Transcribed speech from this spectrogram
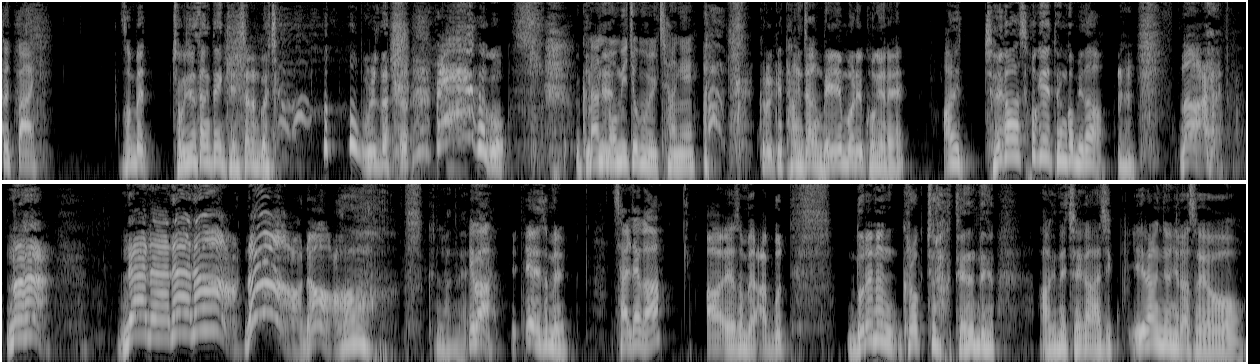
굿바이. 선배, 정신 상태는 괜찮은 거죠? 울다가, 악! 하고. 그렇게, 난 몸이 좀 울창해. 그렇게 당장 내일 모레 공연에. 아니, 제가 서게 된 겁니다. 나, 나, 나, 나, 나, 나, 나, 나. 아, 큰일 났네. 이봐. 예, 선배님. 잘 돼가? 아, 예, 선배. 아, 뭐, 노래는 그럭저럭 되는데요. 아, 근데 제가 아직 1학년이라서요.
